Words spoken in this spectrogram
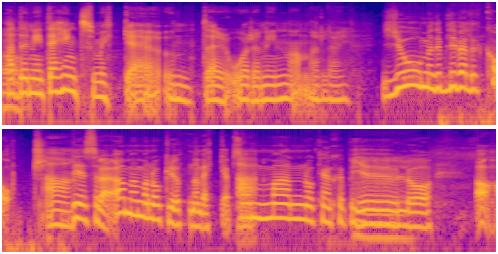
Hade ni inte hängt så mycket under åren innan? Eller? Jo, men det blir väldigt kort. Det är sådär, ja men man åker upp någon vecka på sommaren och kanske på jul och ja.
